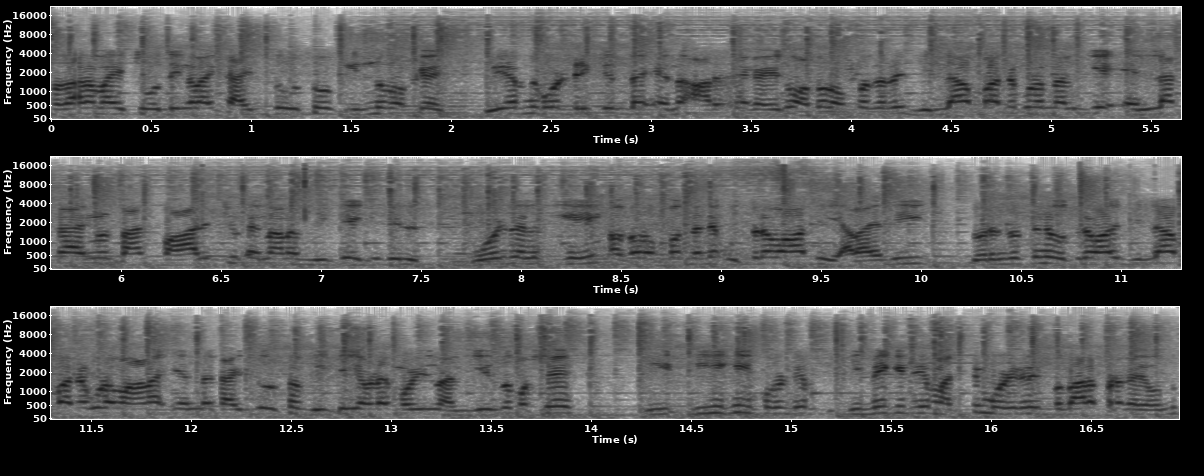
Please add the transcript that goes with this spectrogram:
പ്രധാനമായും ചോദ്യങ്ങളായി കഴിഞ്ഞ ദിവസവും ഇന്നുമൊക്കെ ഉയർന്നുകൊണ്ടിരിക്കുന്നത് എന്ന് അറിയാൻ കഴിയുന്നു. അതോടൊപ്പം തന്നെ ജില്ലാ ഭരണകൂടം നൽകിയ എല്ലാ കാര്യങ്ങളും താൻ പാലിച്ചു എന്നാണ് വിജയ്ക്ക് ഇതിൽ മൊഴി നൽകുകയും അതോടൊപ്പം തന്നെ ഉത്തരവാദി അതായത് ഈ ദുരന്തത്തിന്റെ ഉത്തരവാദി ജില്ലാ ഭരണകൂടമാണ് എന്ന് കഴിഞ്ഞ ദിവസം വിജയ് അവിടെ മൊഴി നൽകിയിരുന്നു. പക്ഷേ കിട്ടിയ മറ്റു മൊഴികളിൽ പ്രധാനപ്പെട്ട കാര്യം ഒന്ന്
